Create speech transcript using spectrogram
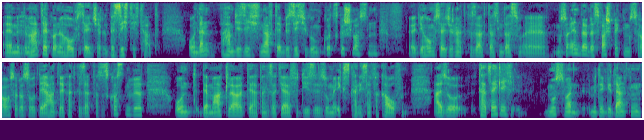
äh, mit dem mhm. Handwerker und der Homestagerin besichtigt hat. Und dann haben die sich nach der Besichtigung kurz geschlossen. Äh, die Homestagerin hat gesagt, das und das äh, muss man ändern, das Waschbecken muss raus oder so. Der Handwerker hat gesagt, was es kosten wird. Und der Makler, der hat dann gesagt, ja, für diese Summe X kann ich es dann verkaufen. Also tatsächlich muss man mit den Gedanken,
